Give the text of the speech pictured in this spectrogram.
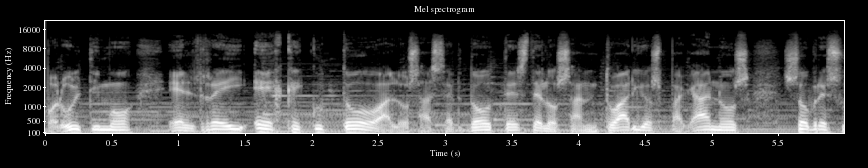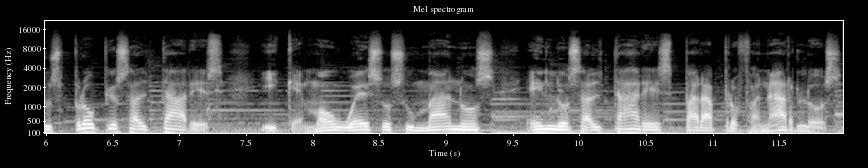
Por último, el rey ejecutó a los sacerdotes de los santuarios paganos sobre sus propios altares y quemó huesos humanos en los altares para profanarlos.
